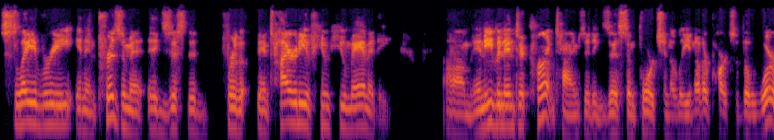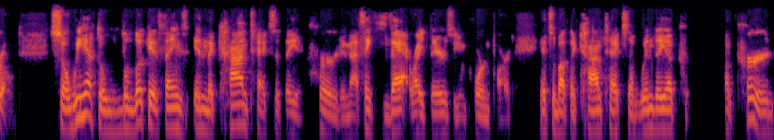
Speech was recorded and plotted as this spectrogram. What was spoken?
slavery and imprisonment existed for the, entirety of humanity. Um, and even into current times, it exists, unfortunately, in other parts of the world. So we have to look at things in the context that they occurred. And I think that right there is the important part. It's about the context of when they occur- occurred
